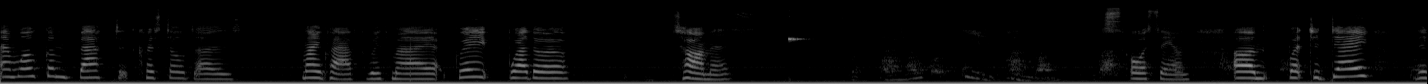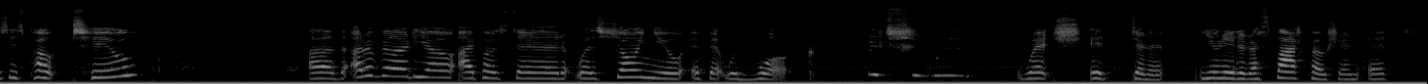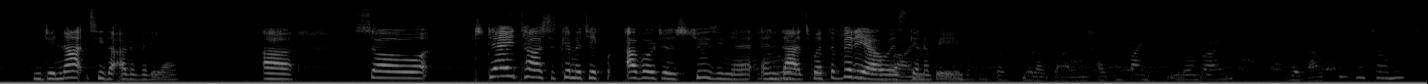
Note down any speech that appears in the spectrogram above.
and welcome back to Crystal Does Minecraft with my great brother Thomas or Sans. Um, but today this is part two. Uh, the other video I posted was showing you if it would work, It would. which it didn't. You needed a splash potion if you did not see the other video. Uh, so today Toss is gonna take forever just choosing it, and that's what the video is gonna be. I'm looking for Hero Brian. If I can find Herobrine without Christmas helmets,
